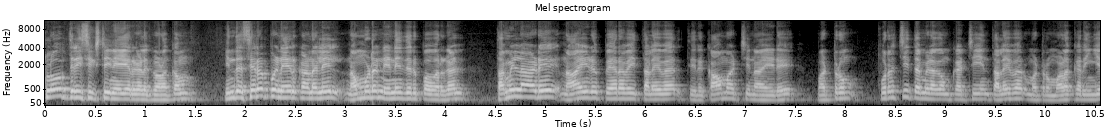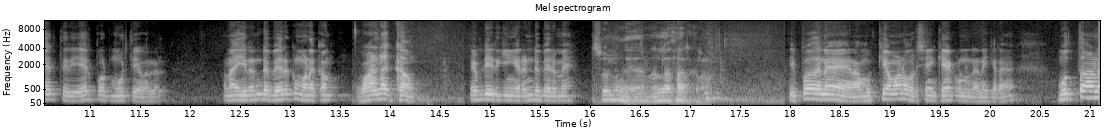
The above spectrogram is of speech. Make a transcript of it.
குளோப் த்ரீ சிக்ஸ்டி நேயர்களுக்கு வணக்கம். இந்த சிறப்பு நேர்காணலில் நம்முடன் இணைந்திருப்பவர்கள் தமிழ்நாடு நாயுடு பேரவைத் தலைவர் திரு காமாட்சி நாயுடு மற்றும் புரட்சி தமிழகம் கட்சியின் தலைவர் மற்றும் வழக்கறிஞர் திரு ஏர்போர்ட் மூர்த்தி அவர்கள். ஆனால் இரண்டு பேருக்கும் வணக்கம். வணக்கம். எப்படி இருக்கீங்க ரெண்டு பேருமே? சொல்லுங்க நல்லா தான் இருக்கிறோம். இப்போதானே நான் முக்கியமான ஒரு விஷயம் கேட்கணும்னு நினைக்கிறேன். முத்தான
